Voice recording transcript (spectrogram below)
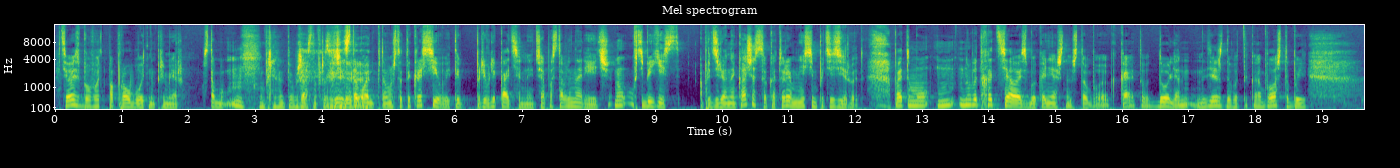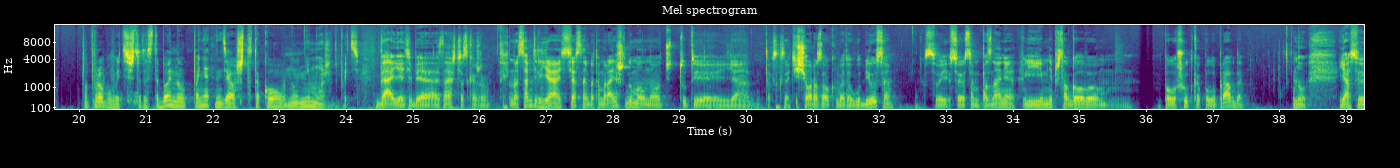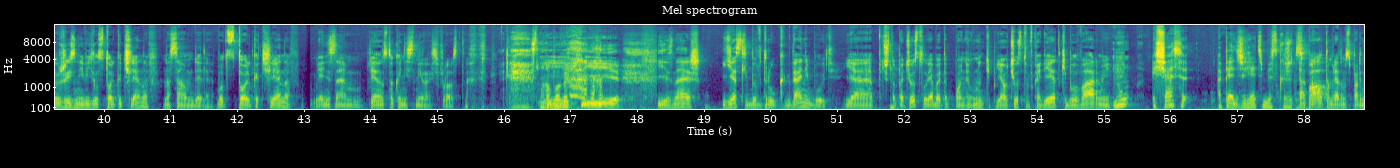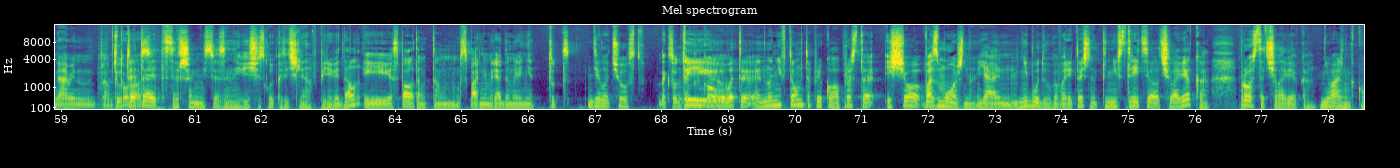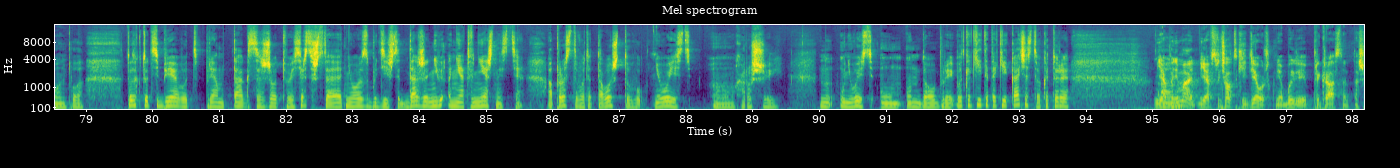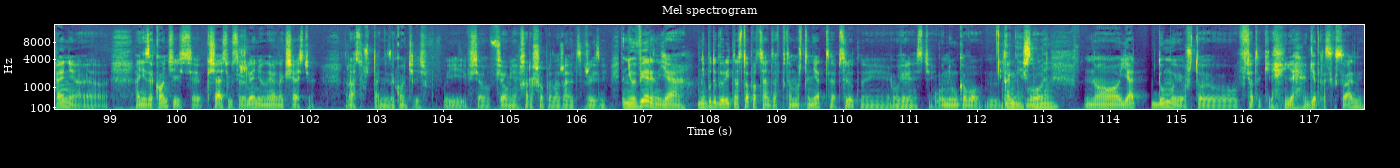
хотелось бы вот попробовать, например, с тобой... Блин, это ужасно прозвучит с тобой, потому что ты красивый, ты привлекательный, у тебя поставлена речь. Ну, в тебе есть определенные качества, которые мне симпатизируют. Поэтому, ну вот хотелось бы, конечно, чтобы какая-то вот доля надежды вот такая была, чтобы попробовать что-то с тобой, ну, понятное дело, что такого, ну, не может быть. Да, я тебе, знаешь, что скажу? На самом деле, я, естественно, об этом раньше думал, но тут и я, так сказать, еще разок в это углубился, в свое, в свое самопознание, и мне пришла в голову полушутка, полуправда. Ну, я в своей жизни видел столько членов, на самом деле. Вот столько членов, я не знаю, я настолько не снилось просто. Слава и, богу. И, и знаешь, если бы вдруг когда-нибудь я что-то почувствовал, я бы это понял. Ну, типа, я учился в кадетке, был в армии. Ну, сейчас, опять же, я тебе скажу так. Спал там рядом с парнями, там, Тут это, раз. это совершенно не связанные вещи, сколько ты членов перевидал, и спал там, там с парнем рядом или нет. Тут дело чувств. Так он ты прикол. вот, э, ну не в том-то прикол, а просто еще возможно, я не буду говорить точно, ты не встретил человека, просто человека, неважно какого он пола, тот, кто тебе вот прям так зажжет твое сердце, что ты от него возбудишься, даже не, не от внешности, а просто вот от того, что у него есть э, хороший, ну, у него есть ум, он добрый, вот какие-то такие качества, которые я а... понимаю, я встречал таких девушек, у меня были прекрасные отношения, э, они закончились, э, к счастью, к сожалению, наверное, к счастью, раз уж они закончились, и все, все у меня хорошо продолжается в жизни. Не уверен я, не буду говорить на сто процентов, потому что нет абсолютной уверенности у ни у кого. Конечно, вот. да. Но я думаю, что все-таки я гетеросексуальный.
